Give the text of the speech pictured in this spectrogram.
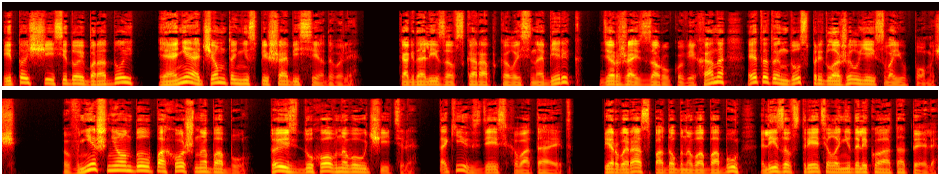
и тощей седой бородой, и они о чем-то не спеша беседовали. Когда Лиза вскарабкалась на берег, держась за руку Вихана, этот индус предложил ей свою помощь. Внешне он был похож на бабу, то есть духовного учителя. Таких здесь хватает. Первый раз подобного бабу Лиза встретила недалеко от отеля.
